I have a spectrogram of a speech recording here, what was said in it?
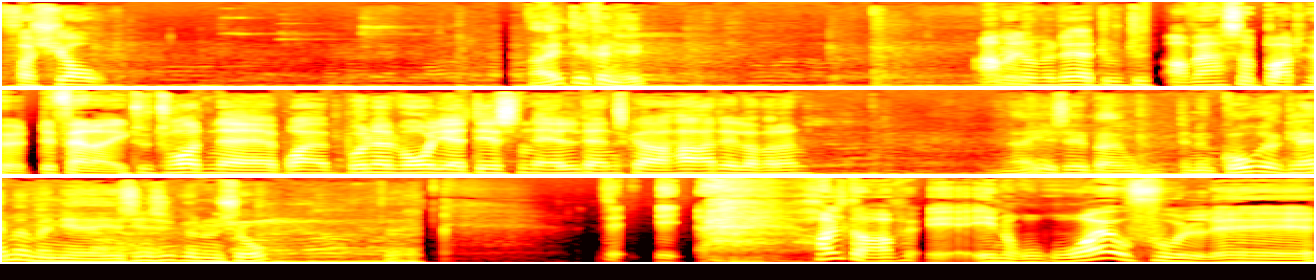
for sjov. Nej, det kan jeg ikke. Hvad mener du Amen. med det? At du, du, Og være så butthurt, det fatter jeg ikke. du tror, den er bundalvorlig, at det er sådan, alle danskere har det, eller hvordan? Nej, jeg siger bare, den er god reklame, men jeg, jeg synes ikke, den er sjov. Hold da op. En røvfuld øh,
